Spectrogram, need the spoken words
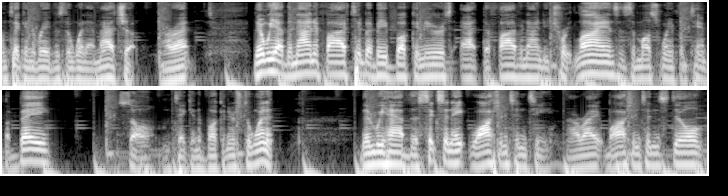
I'm taking the Ravens to win that matchup. All right. Then we have the 9 and 5 Tampa Bay Buccaneers at the 5 and 9 Detroit Lions. It's a must win for Tampa Bay. So I'm taking the Buccaneers to win it. Then we have the 6 and 8 Washington team. All right. Washington still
